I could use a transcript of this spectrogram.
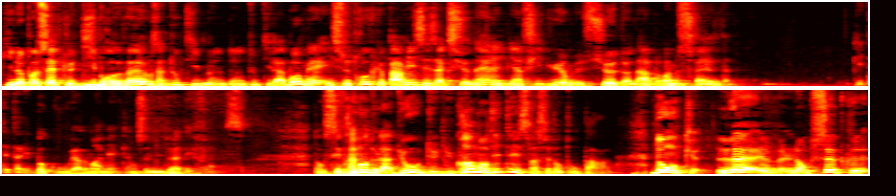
qui ne possède que 10 brevets, un tout petit, un tout petit labo, mais il se trouve que parmi ses actionnaires, eh bien, figure monsieur Donald Rumsfeld, qui était à l'époque au gouvernement américain, celui de la Défense. Donc c'est vraiment de la, du, du, grand banditisme, hein, ce dont on parle. Donc, que,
